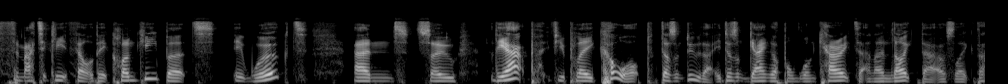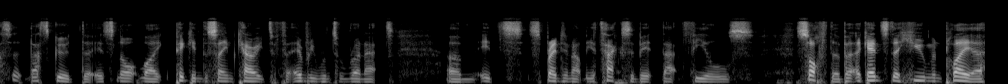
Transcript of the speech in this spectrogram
Thematically, it felt a bit clunky, but it worked. And so the app, if you play co-op, doesn't do that. It doesn't gang up on one character, and I like that. I was like, that's a, that's good. That it's not like picking the same character for everyone to run at. Um, it's spreading out the attacks a bit. That feels softer, but against a human player,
